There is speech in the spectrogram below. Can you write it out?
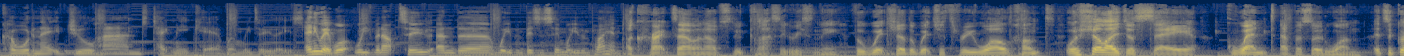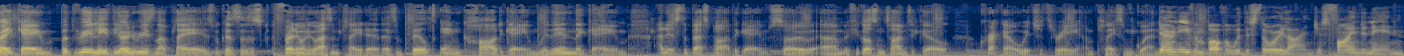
coordinated dual hand technique here when we do these. Anyway, what we've been up to and uh, what you've been businessing, what you've been playing. I cracked out an absolute classic recently The Witcher, The Witcher 3 Wild Hunt. Or shall I just say, Gwent Episode 1. It's a great game, but really the only reason I play it is because there's, for anyone who hasn't played it, there's a built in card game within the game, and it's the best part of the game. So um, if you've got some time to kill, crack out Witcher 3 and play some Gwent. Don't even bother with the storyline. Just find an inn,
